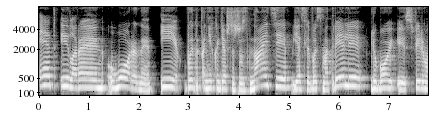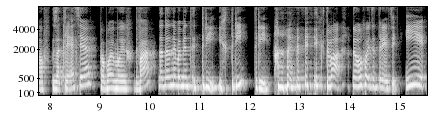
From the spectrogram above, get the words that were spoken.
Эд и Лоррейн Уоррены. И вы о них, конечно же, знаете, если вы смотрели любой из фильмов «Заклятие». По-моему, их два на данный момент. Три. Их три? Три. их два, но выходит третий. И...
